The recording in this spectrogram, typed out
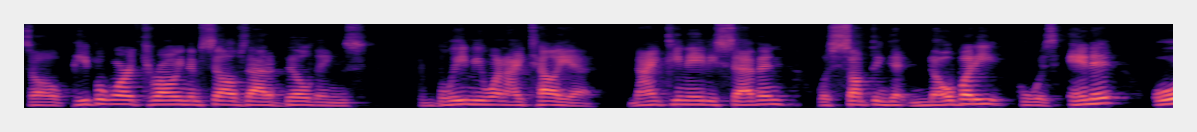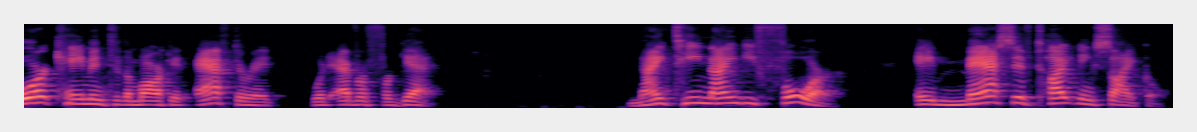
So people weren't throwing themselves out of buildings. But believe me when I tell you, 1987 was something that nobody who was in it or came into the market after it would ever forget. 1994, a massive tightening cycle.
